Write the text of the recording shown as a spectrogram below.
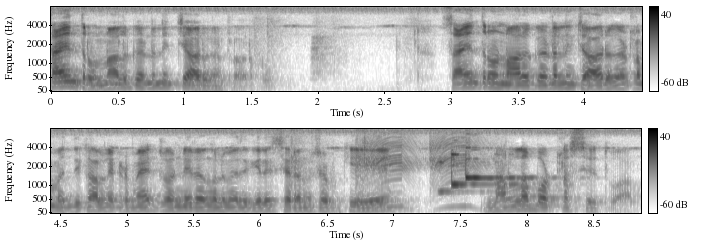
సాయంత్రం నాలుగు గంటల నుంచి ఆరు గంటల వరకు. సాయంత్రం నాలుగు గంటల నుంచి ఆరు గంటల మధ్యకాలంలో ఇక్కడ మ్యాక్సిమం అన్ని రంగుల మీద గెలిచే రంగు చెప్పకి నల్లబొట్ల సేతువాలు.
